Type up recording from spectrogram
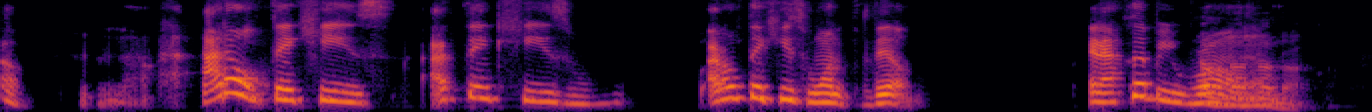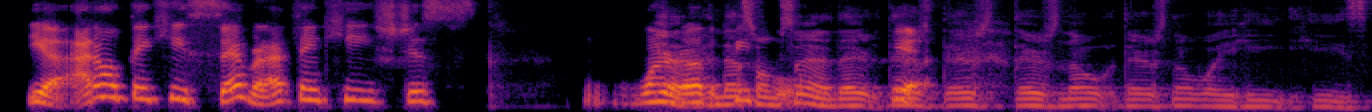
Oh no, I don't think he's. I think he's. I don't think he's one of them, and I could be no no no wrong. no Yeah, I don't think he's severed. I think he's just one of the other and that's what I'm saying. There, Yeah, there's, there's, there's no, there's no way he, he's,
